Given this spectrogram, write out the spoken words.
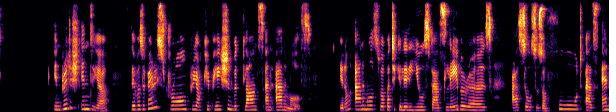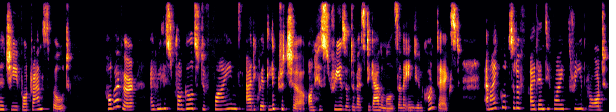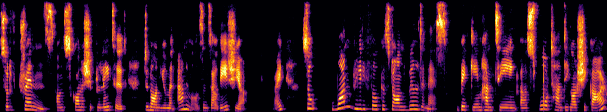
in British India, there was a very strong preoccupation with plants and animals. You know, animals were particularly used as laborers, as sources of food, as energy for transport. However, I really struggled to find adequate literature on histories of domestic animals in the Indian context. And I could sort of identify three broad sort of trends on scholarship related to non human animals in South Asia, right? So, one really focused on wilderness, big game hunting, uh, sport hunting, or shikar,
